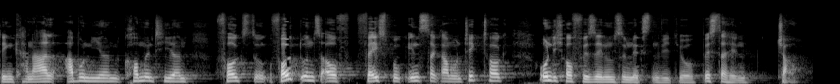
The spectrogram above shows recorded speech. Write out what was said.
den Kanal abonnieren, kommentieren, folgt, folgt uns auf Facebook, Instagram und TikTok und ich hoffe, wir sehen uns im nächsten Video. Bis dahin, ciao.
